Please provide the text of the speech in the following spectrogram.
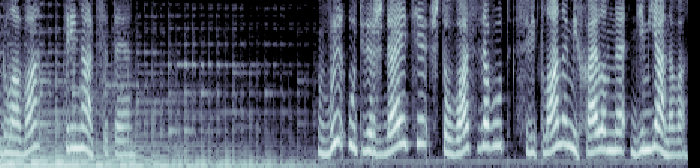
Глава 13 Вы утверждаете, что вас зовут Светлана Михайловна Демьянова?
